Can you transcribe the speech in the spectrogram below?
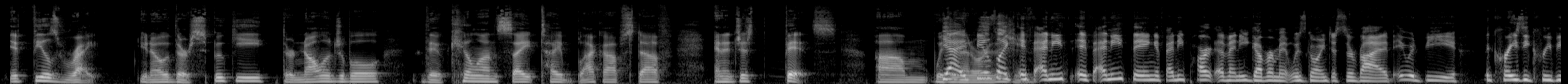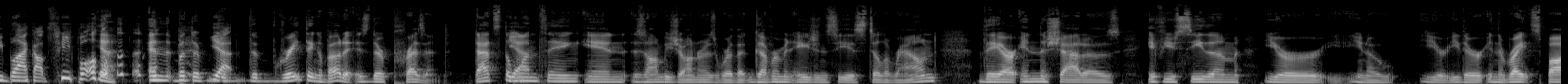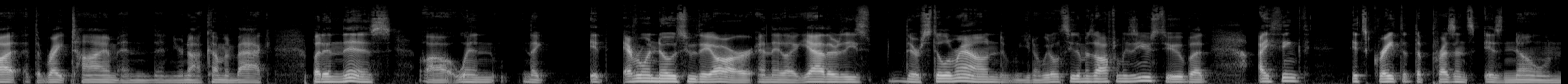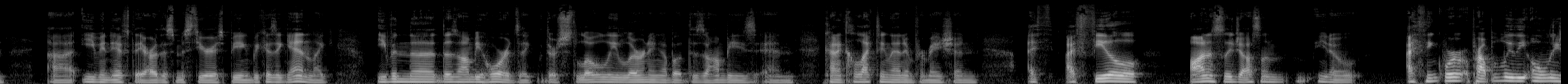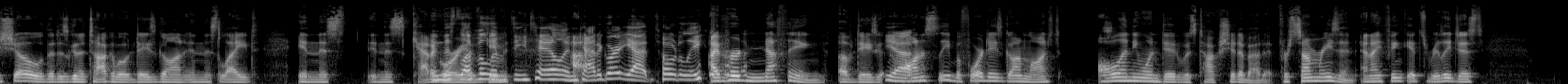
it feels right. You know, they're spooky, they're knowledgeable, they kill on sight type black ops stuff, and it just fits. Um, yeah, it feels like if any if anything, if any part of any government was going to survive, it would be the crazy, creepy black ops people. yeah, and but the, yeah. the the great thing about it is they're present. That's the yeah. one thing in zombie genres where the government agency is still around. They are in the shadows. If you see them, you're you know you're either in the right spot at the right time and then you're not coming back. But in this, uh, when like it, everyone knows who they are and they like, yeah, they're these, they're still around. You know, we don't see them as often as we used to, but I think it's great that the presence is known, uh, even if they are this mysterious being, because again, like even the the zombie hordes, like they're slowly learning about the zombies and kind of collecting that information. I th- I feel honestly, Jocelyn, you know, I think we're probably the only show that is going to talk about Days Gone in this light, in this in this category, in this level of, of detail and category. Yeah, totally. I've heard nothing of Days. Gone. Yeah, honestly, before Days Gone launched, all anyone did was talk shit about it for some reason, and I think it's really just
